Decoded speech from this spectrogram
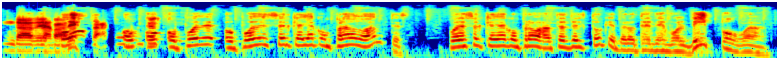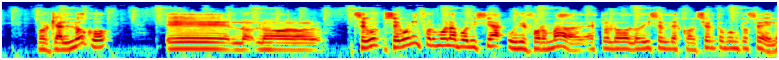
de o, o, puede, o puede ser que haya comprado antes. Puede ser que haya comprado antes del toque, pero te devolví, po, weón. Porque al loco, eh, lo, según, según, informó la policía uniformada, esto lo, lo dice el desconcierto.cl,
